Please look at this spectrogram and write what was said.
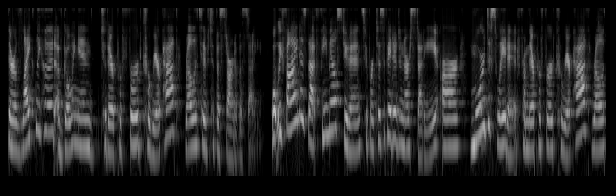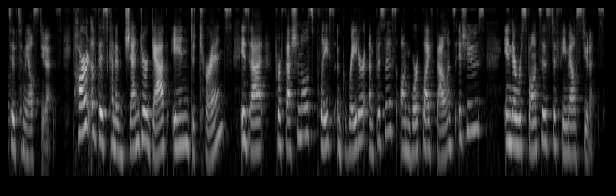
their likelihood of going into their preferred career path relative to the start of the study. What we find is that female students who participated in our study are more dissuaded from their preferred career path relative to male students. Part of this kind of gender gap in deterrence is that professionals place a greater emphasis on work life balance issues in their responses to female students.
